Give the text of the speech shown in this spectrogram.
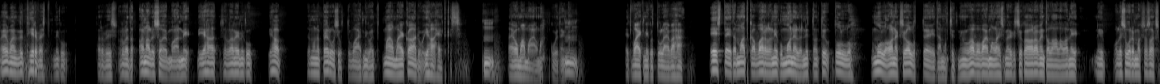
No ilman nyt hirveästi niin tarvitsisi ruveta analysoimaan, niin ihan sellainen niin kuin, ihan semmoinen perusjuttu vaan, että, niin kuin, että maailma ei kaadu ihan hetkessä. Mm. Tai oma maailma kuitenkaan. Mm. Että vaikka niinku tulee vähän esteitä matkan varrella, niin kuin monelle nyt on tullut, no mulla on onneksi ollut töitä, mutta sitten niin avovaimolla esimerkiksi, joka on ravintola-alalla, niin, niin oli suurimmaksi osaksi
